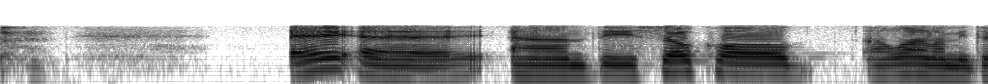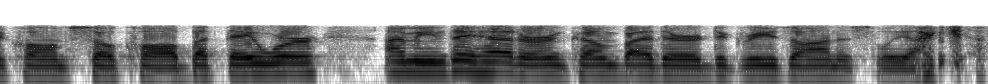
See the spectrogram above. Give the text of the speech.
AA and the so-called oh, I don't mean to call them so-called, but they were. I mean, they had earned come by their degrees honestly. I guess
